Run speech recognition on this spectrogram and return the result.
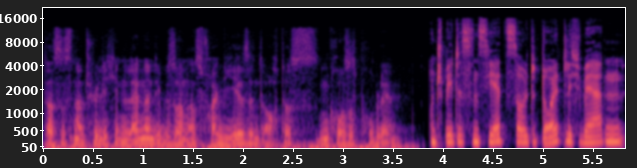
das ist natürlich in Ländern, die besonders fragil sind, auch das ein großes Problem. Und spätestens jetzt sollte deutlich werden,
